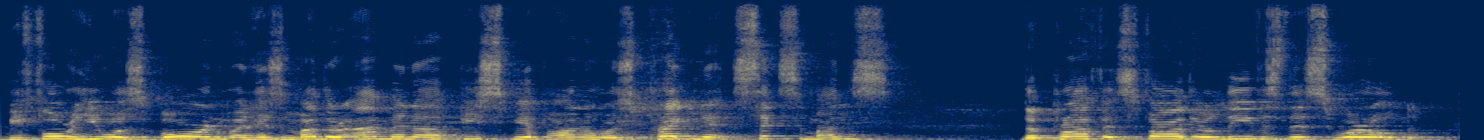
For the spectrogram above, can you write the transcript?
before he was born, when his mother Amina, peace be upon her, was pregnant six months, the Prophet's father leaves this world.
